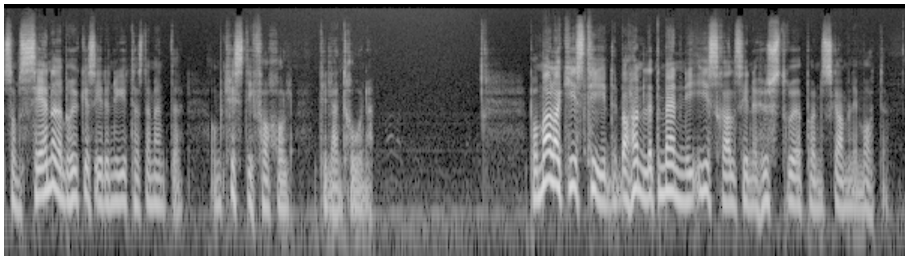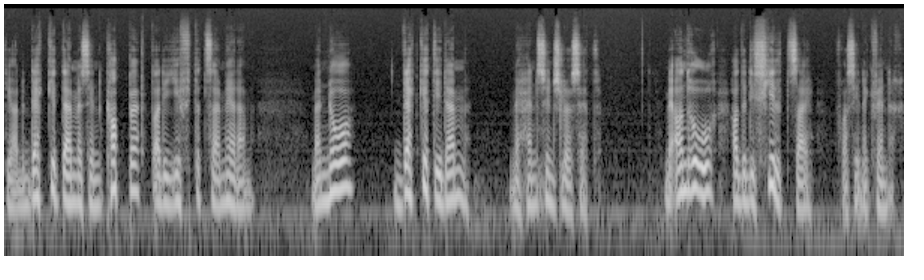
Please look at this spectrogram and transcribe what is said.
som senere brukes i Det nye testamentet, om Kristi forhold til den troende. På Malakis tid behandlet menn i Israel sine hustruer på en skammelig måte. De hadde dekket dem med sin kappe da de giftet seg med dem, men nå dekket de dem med hensynsløshet. Med andre ord hadde de skilt seg fra sine kvinner.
